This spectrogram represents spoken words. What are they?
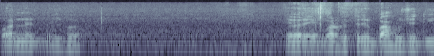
কর্ণের দৈর্ঘ্য এবারে বর্গক্ষেত্রের বাহু যদি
